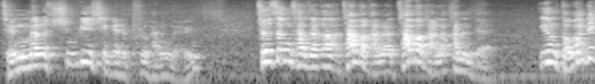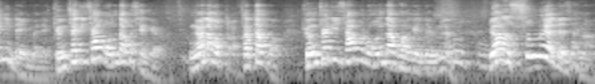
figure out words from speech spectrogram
정말로 신비의 세계를 풀어가는 거예요. 저승사자가 잡아가려 잡아가려 하는데 이건 도망다닌다 이 말이에요. 경찰이 잡아온다고 생각해요. 인간하고 똑같다고 경찰이 잡으러 온다고 하게 되면 야는 숨어야 되잖아.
